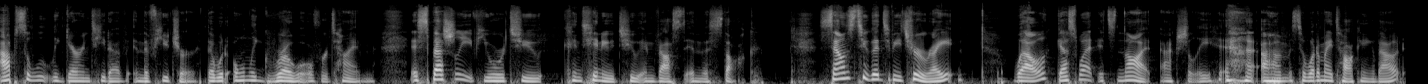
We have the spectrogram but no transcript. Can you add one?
absolutely guaranteed of in the future that would only grow over time, especially if you were to continue to invest in this stock. Sounds too good to be true, right? Well, guess what? It's not actually. um, so, what am I talking about?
